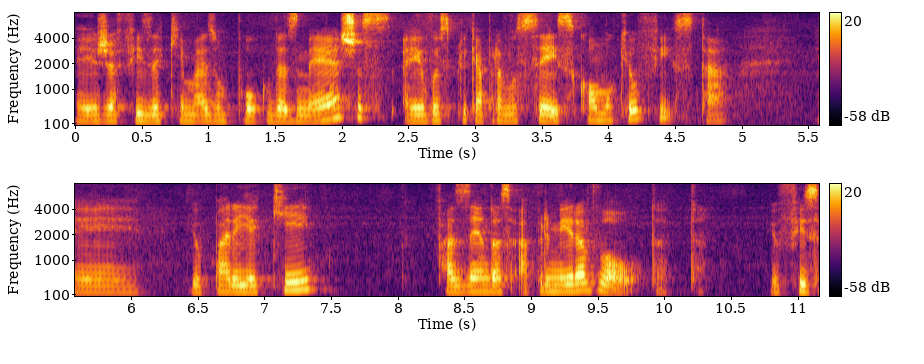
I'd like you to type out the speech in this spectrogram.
eu já fiz aqui mais um pouco das mechas, aí eu vou explicar para vocês como que eu fiz, tá? É, eu parei aqui, fazendo a primeira volta. Tá? Eu fiz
